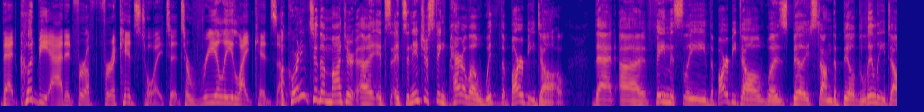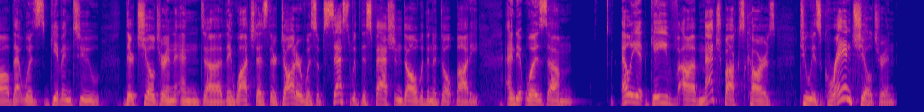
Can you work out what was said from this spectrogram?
that could be added for a for a kid's toy to to really light kids up. According to the modern, uh, it's it's an interesting parallel with the Barbie doll. That uh, famously, the Barbie doll was based on the Bild Lilli doll that was given to their children, and uh, they watched as their daughter was obsessed with this fashion doll with an adult body. And it was um, Elliot gave uh, Matchbox cars to his grandchildren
